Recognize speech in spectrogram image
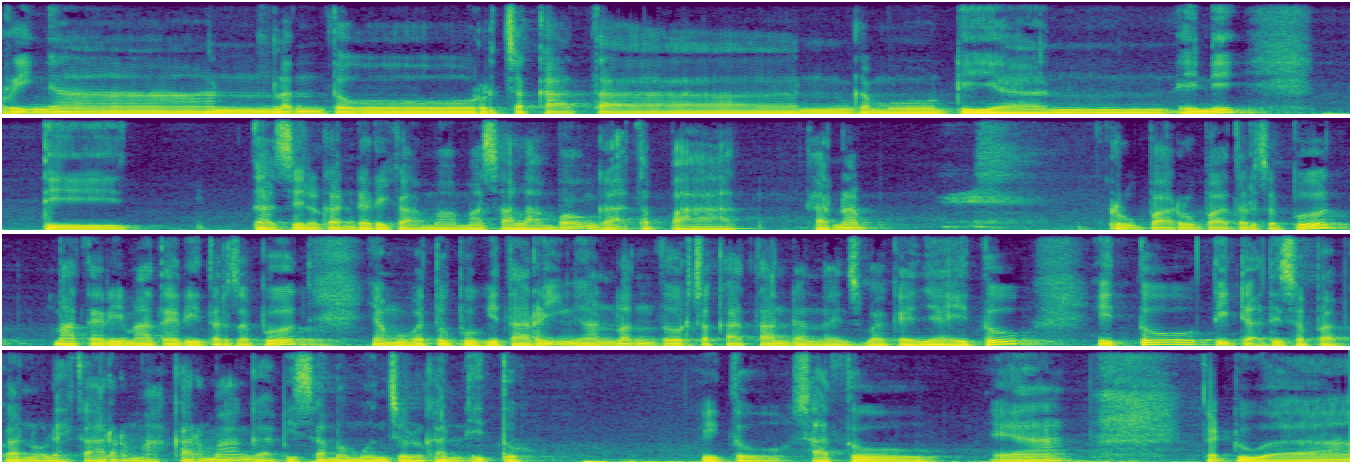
ringan, lentur, cekatan, kemudian ini dihasilkan dari kama masa lampau nggak tepat karena rupa-rupa tersebut, materi-materi tersebut yang membuat tubuh kita ringan, lentur, cekatan dan lain sebagainya itu itu tidak disebabkan oleh karma. Karma nggak bisa memunculkan itu. Itu satu ya. Kedua,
